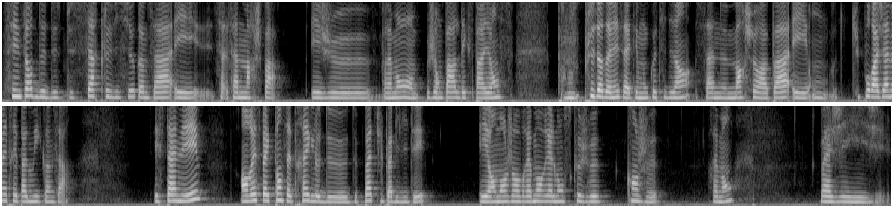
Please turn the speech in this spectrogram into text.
c'est une sorte de, cercle vicieux comme ça et ça ne marche pas. Et je, vraiment, j'en parle d'expérience. Pendant plusieurs années, ça a été mon quotidien. Ça ne marchera pas et tu pourras jamais être épanoui comme ça. Et cette année, en respectant cette règle de, de pas de culpabilité et en mangeant vraiment réellement ce que je veux, quand je veux, vraiment, bah j'ai,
